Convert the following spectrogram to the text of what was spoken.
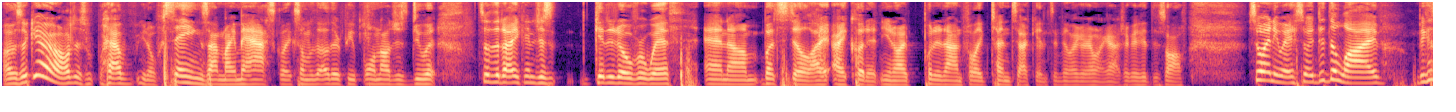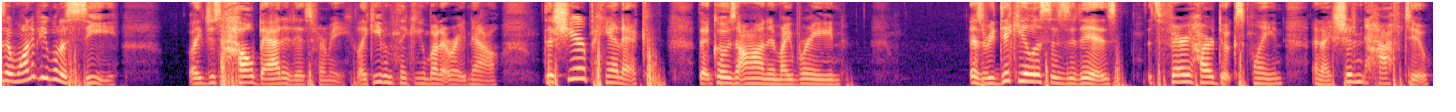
I was like, yeah, I'll just have you know sayings on my mask like some of the other people, and I'll just do it so that I can just get it over with. And um, but still, I I couldn't. You know, I put it on for like ten seconds and be like, oh my gosh, I gotta get this off. So anyway, so I did the live because I wanted people to see like just how bad it is for me. Like even thinking about it right now the sheer panic that goes on in my brain, as ridiculous as it is, it's very hard to explain, and I shouldn't have to.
